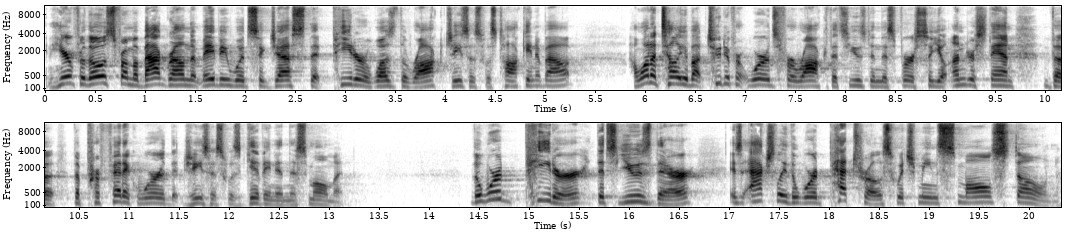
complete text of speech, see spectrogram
And here, for those from a background that maybe would suggest that Peter was the rock Jesus was talking about, I want to tell you about two different words for rock that's used in this verse so you'll understand the, the prophetic word that Jesus was giving in this moment. The word Peter that's used there is actually the word Petros, which means small stone.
